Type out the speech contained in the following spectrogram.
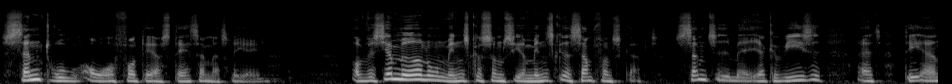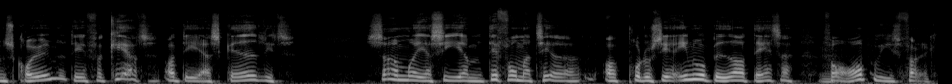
sandru over for deres datamateriale. Og hvis jeg møder nogle mennesker, som siger, at mennesket er samfundsskabt, samtidig med, at jeg kan vise, at det er en skrøne, det er forkert, og det er skadeligt, så må jeg sige, at det får mig til at, at producere endnu bedre data for at overbevise folk,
